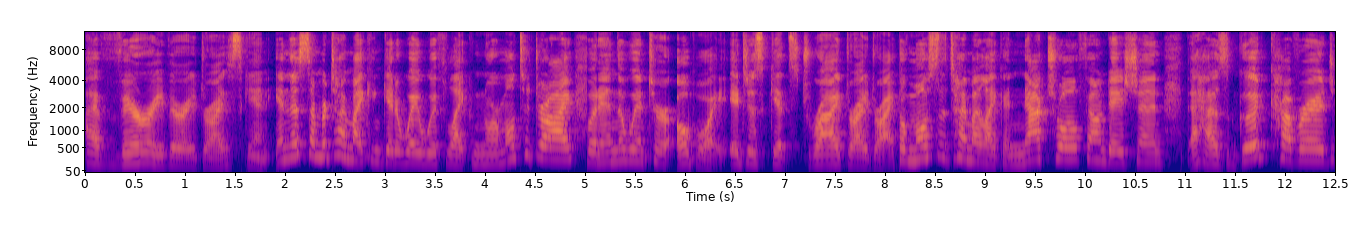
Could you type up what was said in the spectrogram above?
I have very, very dry skin. In the summertime, I can get away with like normal to dry, but in the winter, oh boy, it just gets dry, dry, dry. So most of the time, I like a natural foundation that has good coverage,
